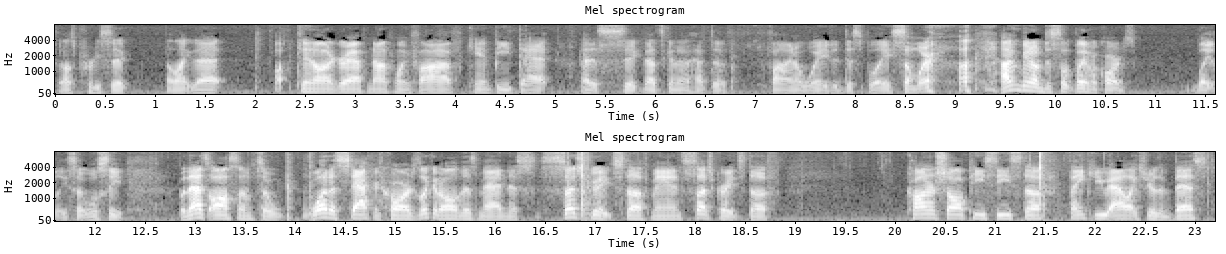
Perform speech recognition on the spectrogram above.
So that was pretty sick. I like that. Uh, 10 autograph, 9.5. Can't beat that. That is sick. That's going to have to find a way to display somewhere. I haven't been able to display my cards lately, so we'll see. But that's awesome. So what a stack of cards. Look at all this madness. Such great stuff, man. Such great stuff. Connor Shaw PC stuff. Thank you, Alex. You're the best.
